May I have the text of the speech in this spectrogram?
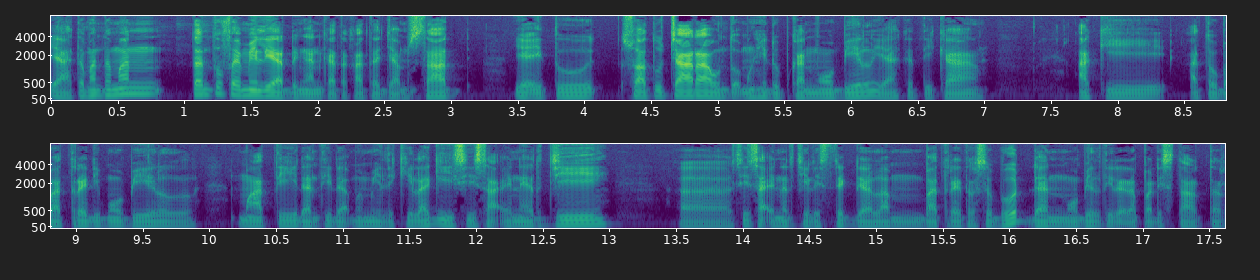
Ya, teman-teman tentu familiar dengan kata-kata jump start yaitu suatu cara untuk menghidupkan mobil ya ketika aki atau baterai di mobil mati dan tidak memiliki lagi sisa energi uh, sisa energi listrik dalam baterai tersebut dan mobil tidak dapat di starter.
